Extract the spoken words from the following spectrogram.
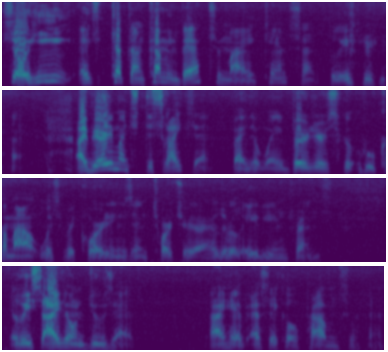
so he kept on coming back to my campsite, believe it or not. I very much dislike that, by the way. Birders who come out with recordings and torture our little avian friends. At least I don't do that. I have ethical problems with that.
